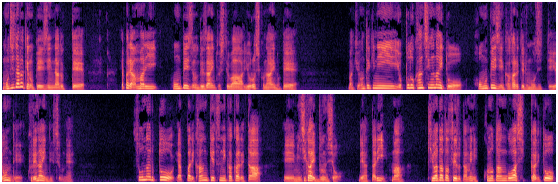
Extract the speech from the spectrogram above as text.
文字だらけのページになるって、やっぱりあんまりホームページのデザインとしてはよろしくないので、まあ基本的によっぽど関心がないと、ホームページに書かれてる文字って読んでくれないんですよね。そうなると、やっぱり簡潔に書かれた、えー短い文章であったり、まあ、際立たせるために、この単語はしっかりと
